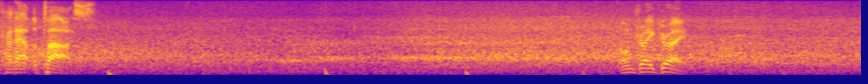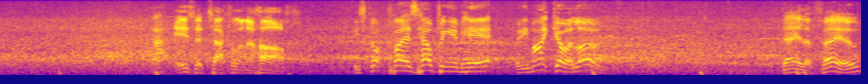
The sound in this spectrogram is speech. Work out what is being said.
Cut out the pass. Andre Gray. That is a tackle and a half. He's got players helping him here, but he might go alone. Deulofeu.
